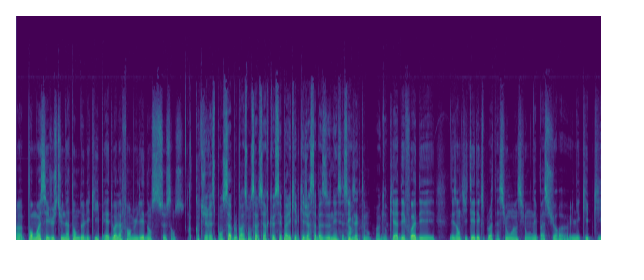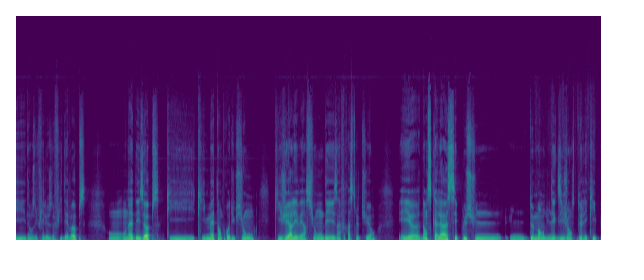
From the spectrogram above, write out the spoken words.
euh, pour moi, c'est juste une attente de l'équipe et elle doit la formuler dans ce sens. Qu- Quand tu es responsable ou pas responsable, c'est-à-dire que c'est pas l'équipe qui gère sa base de données, c'est ça? Exactement. Donc, il y a des fois des, des entités d'exploitation. hein, si on n'est pas sur euh, une équipe qui dans une philosophie DevOps, on, on a des ops qui, qui mettent en production, qui gèrent les versions des infrastructures. Et euh, dans ce cas-là, c'est plus une, une demande, une exigence de l'équipe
